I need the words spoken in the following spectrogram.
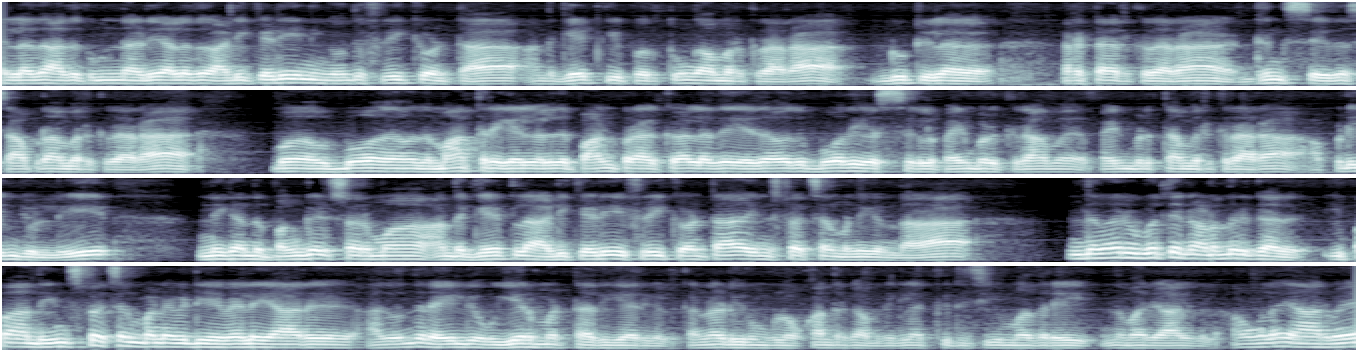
அல்லது அதுக்கு முன்னாடி அல்லது அடிக்கடி நீங்கள் வந்து ஃப்ரீக்வெண்ட்டாக அந்த கேட் கீப்பர் தூங்காமல் இருக்கிறாரா? டியூட்டியில் கரெக்டாக இருக்கிறாரா? ட்ரிங்க்ஸ் எதுவும் சாப்பிடாம இருக்கிறாரா? போ போ அந்த மாத்திரைகள் அல்லது பான் பராக்கு அல்லது ஏதாவது போதை வசதிகளை பயன்படுத்தாமல் பயன்படுத்தாமல் இருக்கிறாரா? அப்படின்னு சொல்லி இன்றைக்கி அந்த பங்கஜ் சர்மா அந்த கேட்டில் அடிக்கடி ஃப்ரீக்வெண்ட்டாக இன்ஸ்பெக்ஷன் பண்ணியிருந்தா இந்த மாதிரி விபத்து நடந்திருக்காது. இப்போ அந்த இன்ஸ்பெக்ஷன் பண்ண வேண்டிய வேலை யார்? அது வந்து ரயில்வே உயர்மட்ட அதிகாரிகள். கண்ணாடி ரூமில் உட்காந்துருக்காங்க பார்த்தீங்களா திருச்சி மதுரை இந்த மாதிரி ஆள்கள். அவங்களாம் யாருமே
